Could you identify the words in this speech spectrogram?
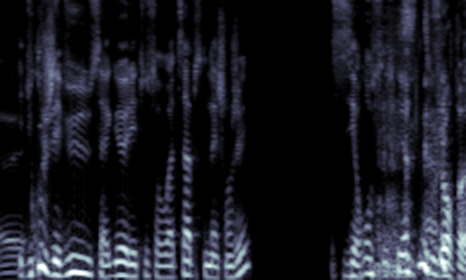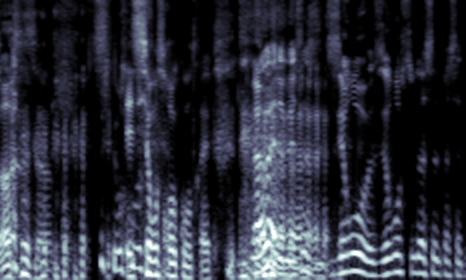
Euh, et du coup, j'ai vu sa gueule et tout sur WhatsApp, parce qu'on a échangé. Zéro souvenir. Toujours pas. Zéro Et si on se rencontrait bah ouais, non, mais ça, c'est zéro, zéro souvenir de cette personne.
